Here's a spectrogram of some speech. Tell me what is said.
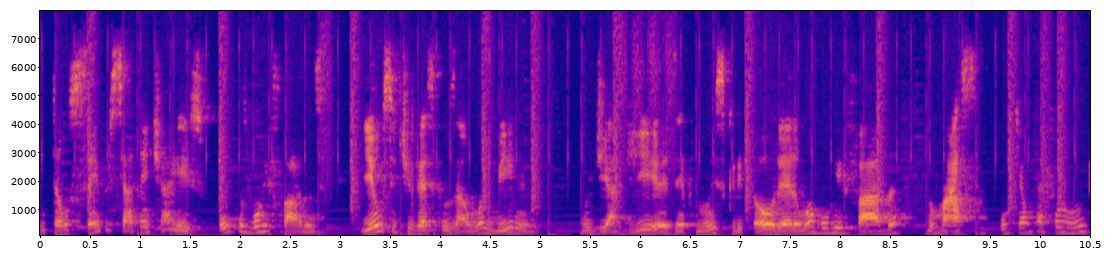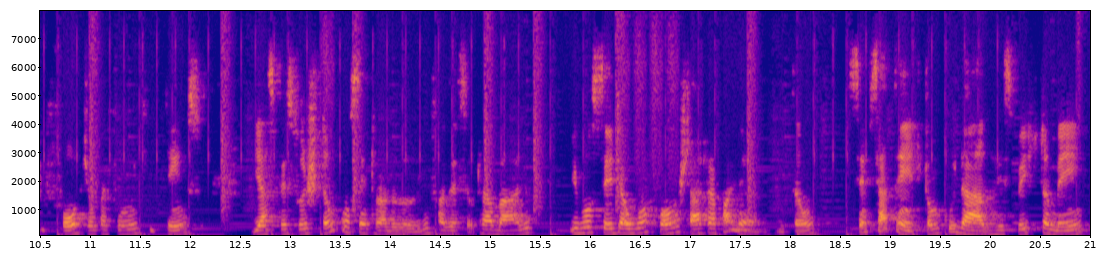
Então sempre se atente a isso, poucas borrifadas. E eu se tivesse que usar uma million no dia a dia, exemplo, no escritório, era uma borrifada no máximo, porque é um perfume muito forte, é um perfume muito intenso. E as pessoas estão concentradas ali em fazer seu trabalho e você de alguma forma está atrapalhando. Então, sempre se atente, tome cuidado, respeite também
